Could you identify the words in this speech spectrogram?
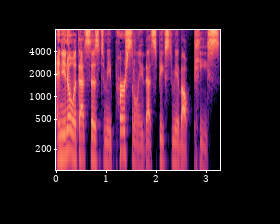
And you know what that says to me personally? That speaks to me about peace.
